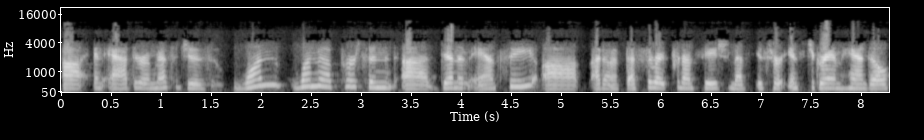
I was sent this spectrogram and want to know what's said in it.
uh, and add their own messages. One one uh, person, uh, Denim Ansi, uh, I don't know if that's the right pronunciation. That is her Instagram handle.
